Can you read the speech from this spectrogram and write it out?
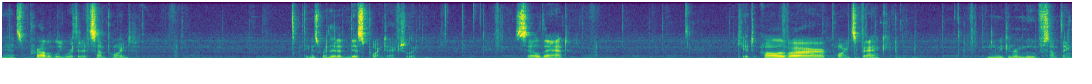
That's probably worth it at some point. I think it's worth it at this point, actually. Sell that. Get all of our points back. And we can remove something.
